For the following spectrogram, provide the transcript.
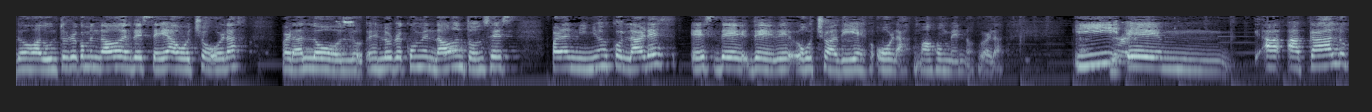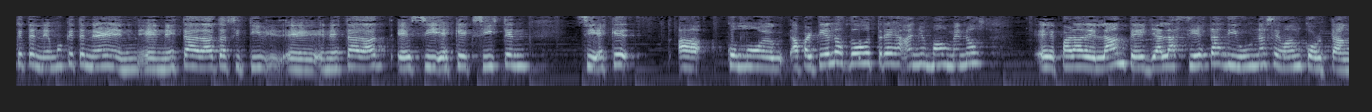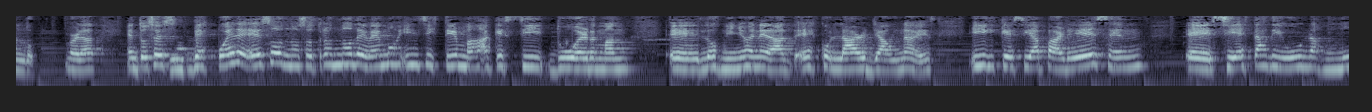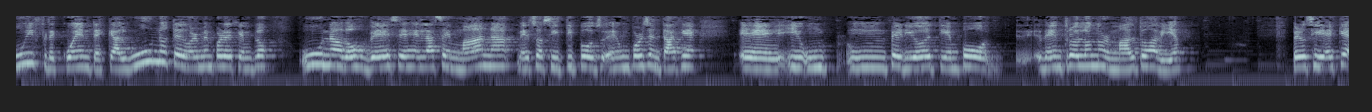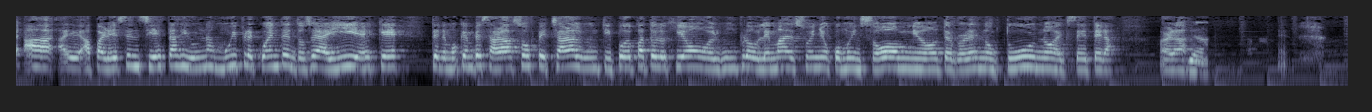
los adultos recomendados desde 6 a 8 horas, ¿verdad? Lo, es lo recomendado. Entonces, para niños escolares es de, de, de 8 a 10 horas, más o menos, ¿verdad? Y eh, acá lo que tenemos que tener en, en esta edad, así, eh, en esta edad es si es que existen, si es que a, como a partir de los dos o tres años más o menos eh, para adelante ya las siestas diurnas se van cortando, ¿verdad? Entonces después de eso nosotros no debemos insistir más a que sí duerman eh, los niños en edad escolar ya una vez y que si aparecen eh, siestas diurnas muy frecuentes, que algunos te duermen, por ejemplo, una o dos veces en la semana, eso así tipo es un porcentaje eh, y un, un periodo de tiempo dentro de lo normal todavía. Pero si es que aparecen siestas diurnas muy frecuentes, entonces ahí es que tenemos que empezar a sospechar algún tipo de patología o algún problema de sueño como insomnio, terrores nocturnos, etcétera. ¿verdad?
